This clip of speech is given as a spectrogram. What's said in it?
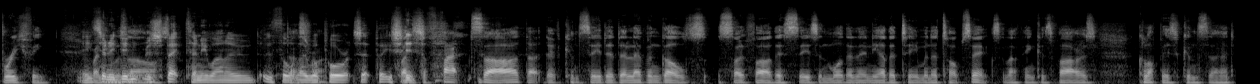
briefing. He said he didn't asked. respect anyone who, who thought That's they were right. poor at set But pieces. the facts are that they've conceded 11 goals so far this season, more than any other team in the top six. And I think, as far as Klopp is concerned,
